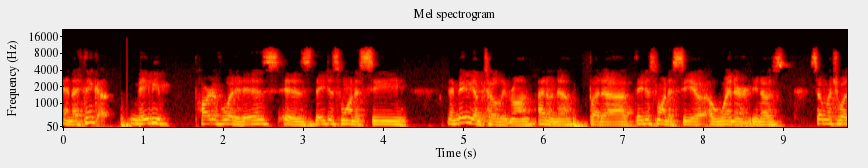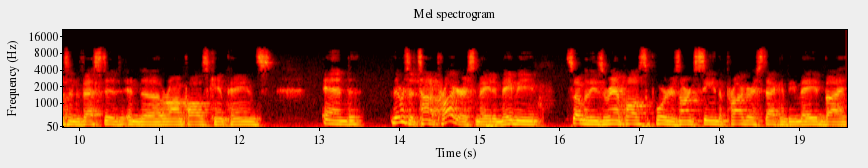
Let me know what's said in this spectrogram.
And I think maybe part of what it is is they just want to see. And maybe I'm totally wrong. I don't know, but uh, they just want to see a, a winner. You know, so much was invested into Ron Paul's campaigns, and there was a ton of progress made. And maybe some of these Rand Paul supporters aren't seeing the progress that can be made by,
